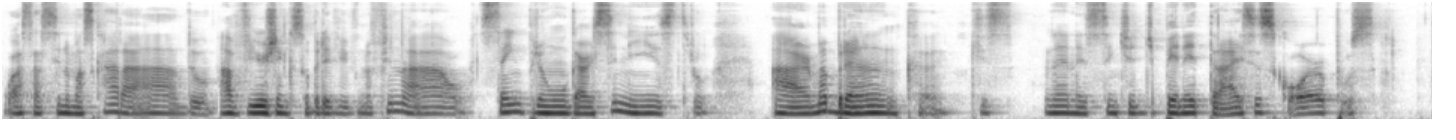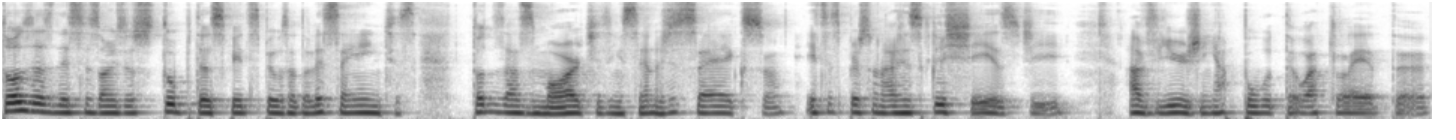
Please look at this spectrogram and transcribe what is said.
o assassino mascarado, a virgem que sobrevive no final, sempre um lugar sinistro, a arma branca, que né, nesse sentido de penetrar esses corpos, todas as decisões estúpidas feitas pelos adolescentes, todas as mortes em cenas de sexo, esses personagens clichês de a virgem, a puta, o atleta,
